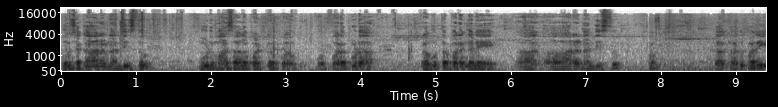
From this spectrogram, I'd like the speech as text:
పోషకాహారాన్ని అందిస్తూ మూడు మాసాల పట్ల వరకు కూడా ప్రభుత్వ పరంగానే ఆ- ఆహారాన్ని అందిస్తూ తదుపరి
